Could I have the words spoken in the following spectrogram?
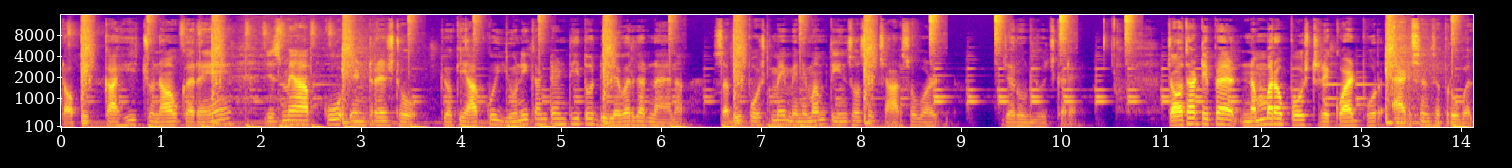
टॉपिक का ही चुनाव कर रहे हैं जिसमें आपको इंटरेस्ट हो। क्योंकि आपको यूनिक कंटेंट ही तो डिलीवर करना है ना। सभी पोस्ट में मिनिमम 300 से 400 वर्ड ज़रूर यूज़ करें। चौथा टिप है number of post required for AdSense approval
